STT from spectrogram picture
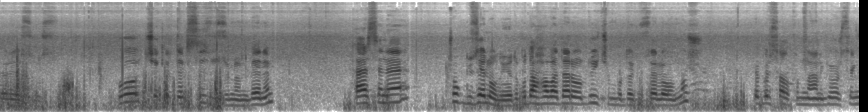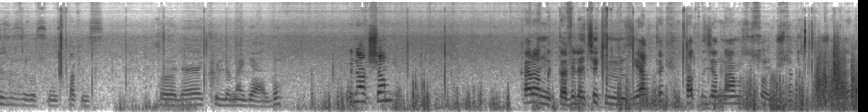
Görüyorsunuz. Bu çekirdeksiz üzümüm benim. Her sene çok güzel oluyordu. Bu da havadar olduğu için burada güzel olmuş. Öbür salkımlarını görseniz üzülürsünüz. Bakınız. Böyle külleme geldi. Dün akşam karanlıkta file çekimimizi yaptık. Patlıcanlarımızı soymuştuk. Şöyle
